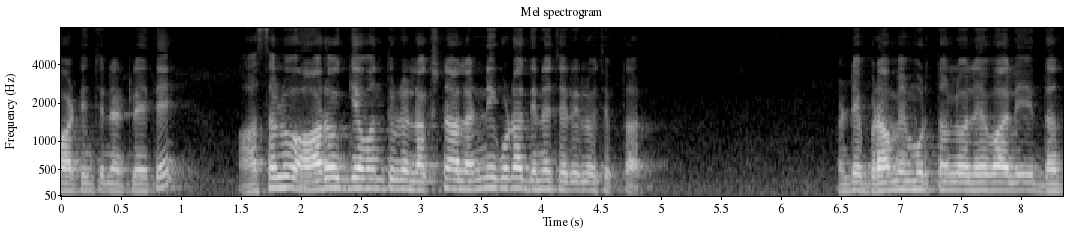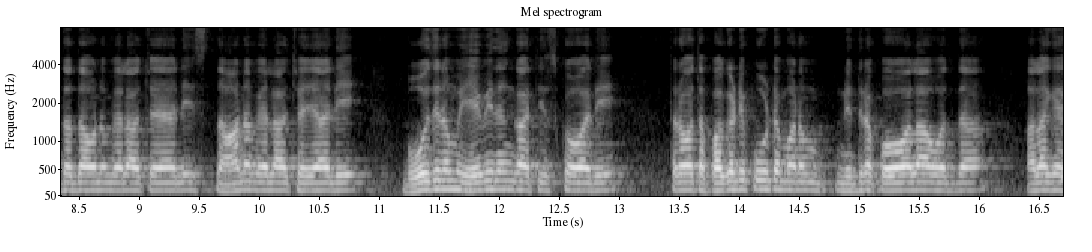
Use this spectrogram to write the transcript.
పాటించినట్లయితే అసలు ఆరోగ్యవంతుడి లక్షణాలన్నీ కూడా దినచర్యలో చెప్తారు. అంటే బ్రాహ్మముహూర్తంలో లేవాలి దంతధావనం ఎలా చేయాలి స్నానం ఎలా చేయాలి భోజనం ఏ విధంగా తీసుకోవాలి తర్వాత పగటిపూట మనం నిద్రపోవాలా వద్దా అలాగే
